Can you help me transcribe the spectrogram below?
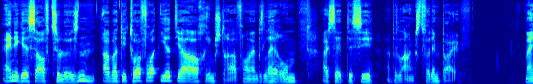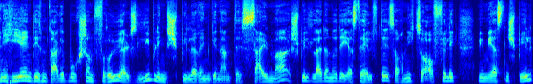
einiges aufzulösen, aber die Torfrau irrt ja auch im Strafraum ein bisschen herum, als hätte sie ein bisschen Angst vor dem Ball. Meine hier in diesem Tagebuch schon früh als Lieblingsspielerin genannte Salma spielt leider nur die erste Hälfte, ist auch nicht so auffällig wie im ersten Spiel.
